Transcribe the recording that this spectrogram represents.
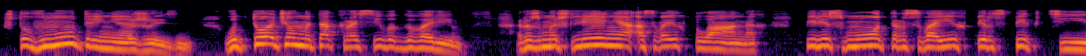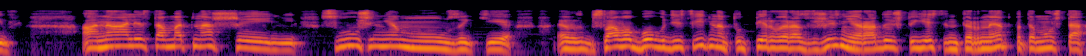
что внутренняя жизнь, вот то, о чем мы так красиво говорим, размышления о своих планах, пересмотр своих перспектив, анализ там отношений, слушание музыки. Э, слава богу, действительно, тут первый раз в жизни я радуюсь, что есть интернет, потому что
